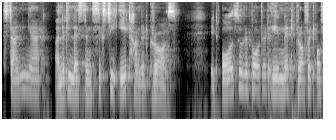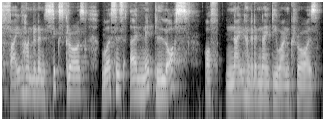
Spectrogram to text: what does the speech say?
standing at a little less than 6,800 crores. It also reported a net profit of 506 crores versus a net loss of 991 crores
